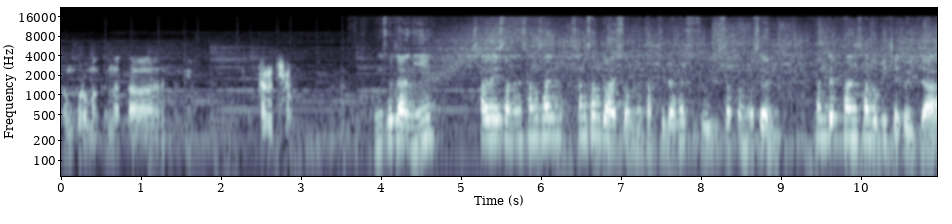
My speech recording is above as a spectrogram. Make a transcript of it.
경고로만 끝났다라는 거네요. 그렇죠. 공 소장이 사회에서는 상상, 상상도 할 수 없는 갑질을 할 수 있었던 것은 현대판 산업이 제도이자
